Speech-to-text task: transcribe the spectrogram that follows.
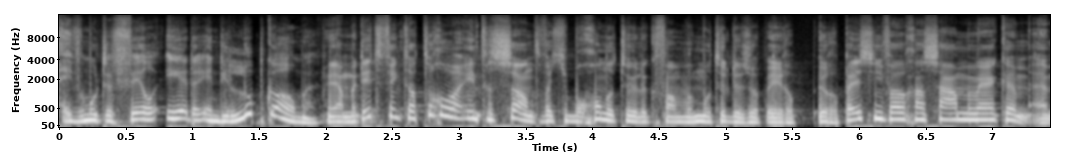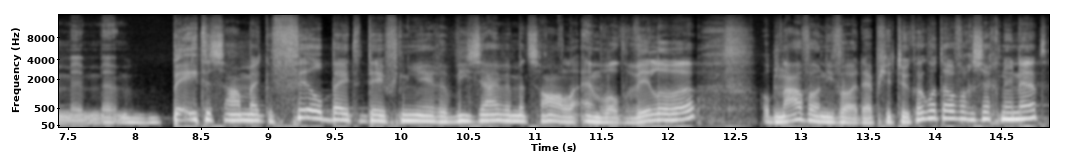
We moeten veel eerder in die loop komen. Ja, maar dit vind ik dat toch wel interessant. Want je begon natuurlijk van we moeten dus op Euro- Europees niveau gaan samenwerken. En, en, en beter samenwerken, veel beter definiëren wie zijn we met z'n allen en wat willen we. Op NAVO-niveau, daar heb je natuurlijk ook wat over gezegd nu net.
